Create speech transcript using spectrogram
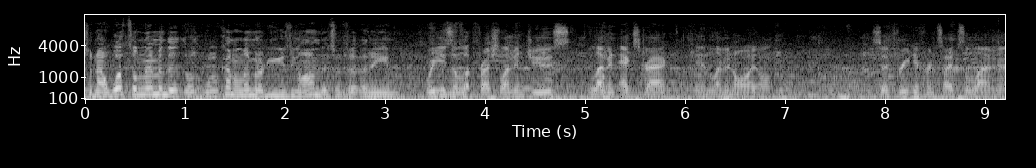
So now, what's the lemon? That, what kind of lemon are you using on this? Is it any? We're using le- fresh lemon juice, lemon extract, and lemon oil. So three different types of lemon.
